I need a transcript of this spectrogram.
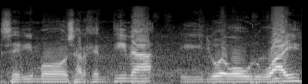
seguimos Argentina y luego Uruguay.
